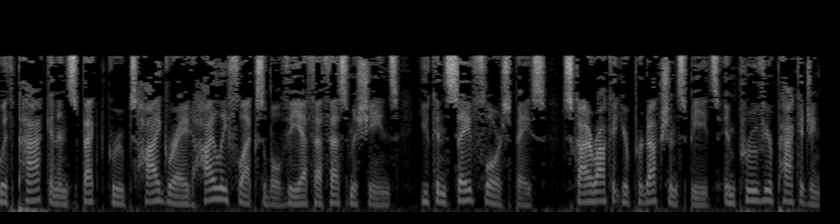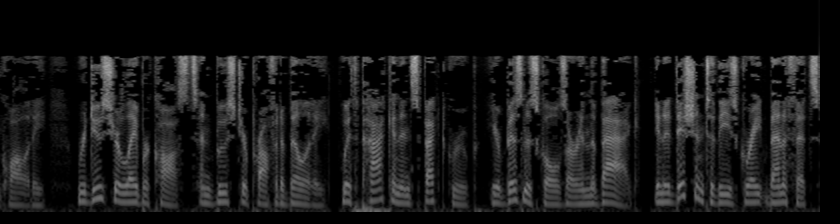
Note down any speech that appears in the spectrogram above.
with Pack and Inspect Group's high grade, highly flexible VFFS machines, you can save floor space, skyrocket your production speeds, improve your packaging quality, reduce your labor costs, and boost your profitability. With Pack and Inspect Group, your business goals are in the bag. In addition to these great benefits,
